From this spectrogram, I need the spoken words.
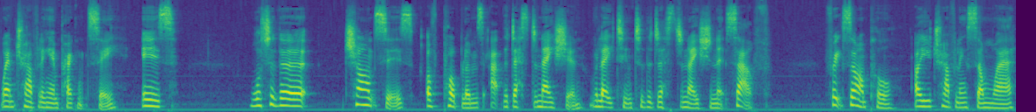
when travelling in pregnancy is what are the chances of problems at the destination relating to the destination itself? For example, are you travelling somewhere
